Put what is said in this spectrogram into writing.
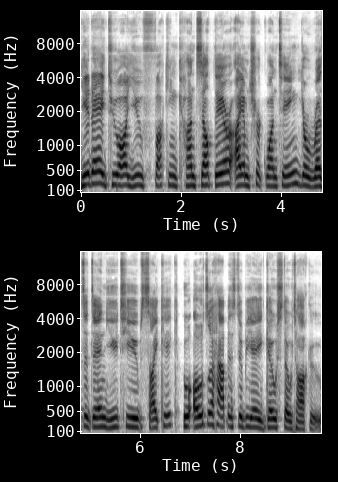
G'day to all you fucking cunts out there. I am Trick One Ting, your resident YouTube psychic, who also happens to be a ghost otaku.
